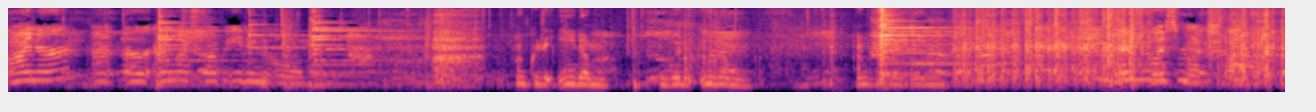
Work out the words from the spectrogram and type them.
Einer, uh, or Emma, stop eating all of them. I'm gonna eat them. I'm gonna eat them. I'm joking. There's this much left.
